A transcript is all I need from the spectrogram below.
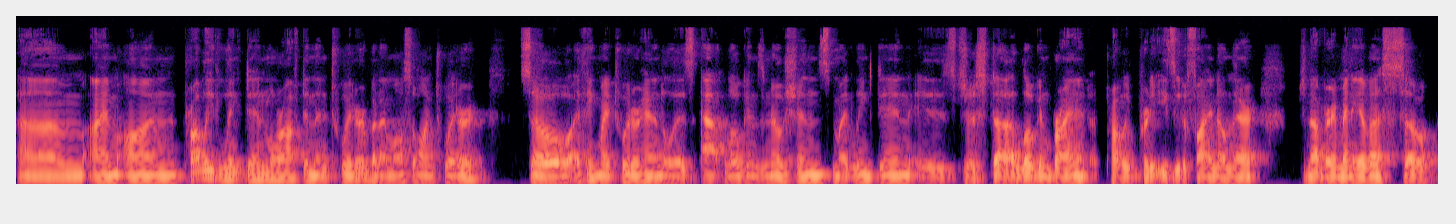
Um, I'm on probably LinkedIn more often than Twitter, but I'm also on Twitter. So I think my Twitter handle is at Logan's Notions. My LinkedIn is just uh, Logan Bryant. Probably pretty easy to find on there. There's not very many of us, so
